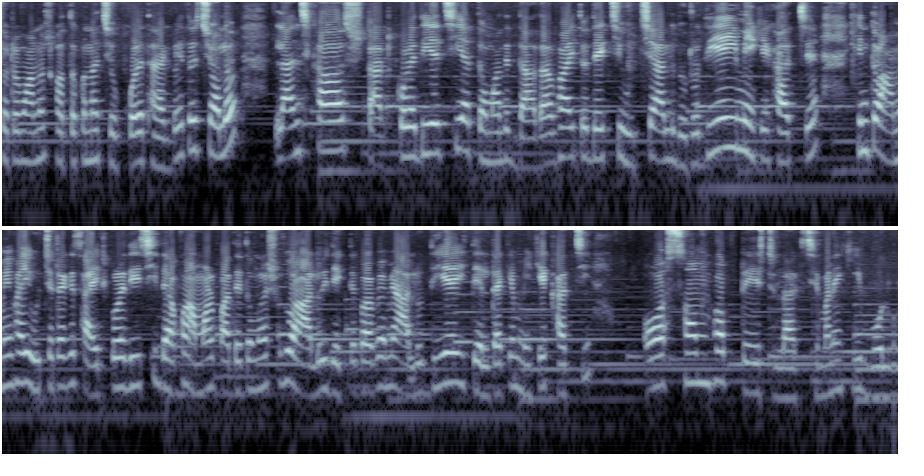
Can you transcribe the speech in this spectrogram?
ছোট মানুষ কতক্ষণ চুপ করে থাকবে? তো চলো লাঞ্চ খাওয়া স্টার্ট করে দিয়েছি। আর তোমাদের দাদা ভাই তো দেখছি উচ্ছে আলু দুটো দিয়েই মেখে খাচ্ছে। কিন্তু আমি ভাই উচ্ছেটাকে সাইড করে দিয়েছি। দেখো, আমার পাতে তোমরা শুধু আলুই দেখতে পাবে। আমি আলু দিয়ে এই তেলটাকে মেখে খাচ্ছি। অসম্ভব টেস্ট লাগছে। মানে কি বলব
